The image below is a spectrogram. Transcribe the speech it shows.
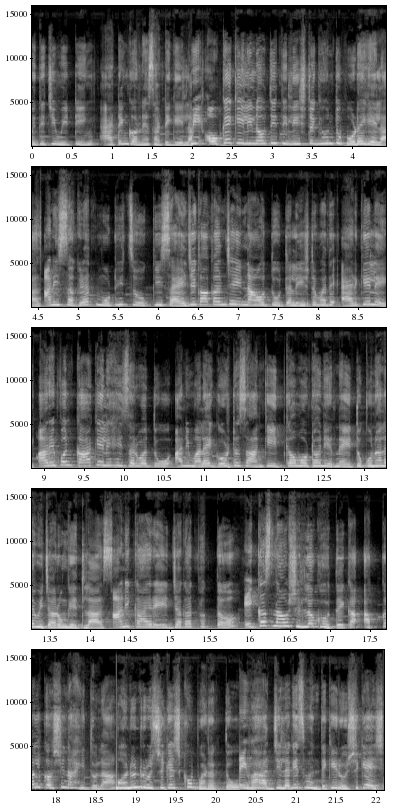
समितीची मीटिंग अटेंड करण्यासाठी गेला. मी ओके केली नव्हती ती लिस्ट घेऊन तू पुढे गेलास. आणि सगळ्यात मोठी चूक की सयाजी काकांचे नाव तू त्या लिस्टमध्ये ऍड केले. अरे पण का केले हे सर्व तू? आणि मला एक गोष्ट सांग की इतका मोठा निर्णय तू कुणाला विचारून घेतलास? आणि काय रे जगात फक्त एकच नाव शिल्लक होते का? अक्कल कशी नाही तुला? म्हणून ऋषिकेश खूप भडकतो. तेव्हा आजी लगेच म्हणते की ऋषिकेश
